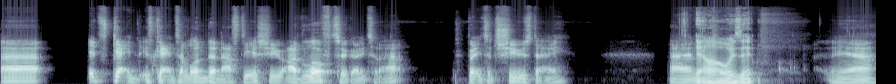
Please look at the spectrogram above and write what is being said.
Uh, it's getting it's getting to London. That's the issue. I'd love to go to that, but it's a Tuesday, and Oh, is it? yeah,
